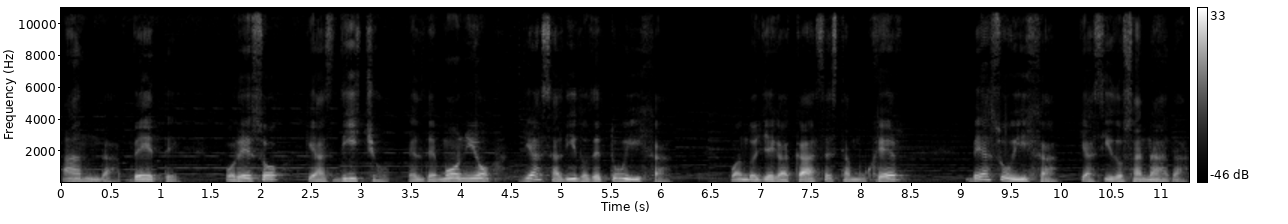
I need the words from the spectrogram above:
anda, vete. Por eso que has dicho, el demonio ya ha salido de tu hija. Cuando llega a casa esta mujer, ve a su hija que ha sido sanada.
